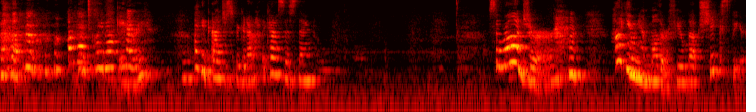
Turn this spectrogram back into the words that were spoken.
I'm going to call you back, Avery. I think I just figured out how to cast this thing. So, Roger, how do you and your mother feel about Shakespeare?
